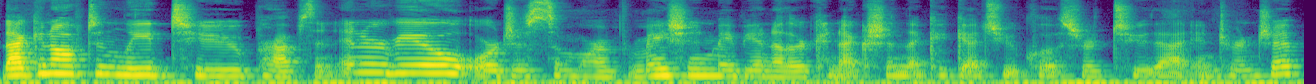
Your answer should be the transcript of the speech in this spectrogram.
that can often lead to perhaps an interview or just some more information, maybe another connection that could get you closer to that internship.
